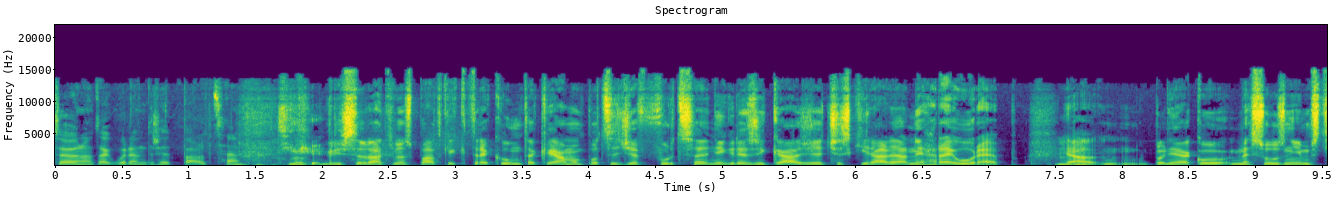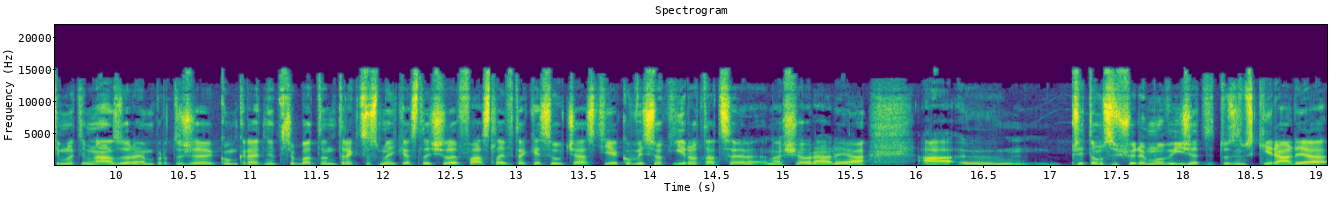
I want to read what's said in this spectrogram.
To jo, no tak budem držet palce. No, když se vrátíme zpátky k trackům, tak já mám pocit, že furt se někde říká, že český rádia nehrajou rap. Já mm, úplně jako nesouzním s tímhletím názorem, protože konkrétně třeba ten track, co jsme teďka slyšeli, Fast Life, tak je součástí jako vysoký rotace našeho rádia a um, přitom se všude mluví, že ty tuzemský rádia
